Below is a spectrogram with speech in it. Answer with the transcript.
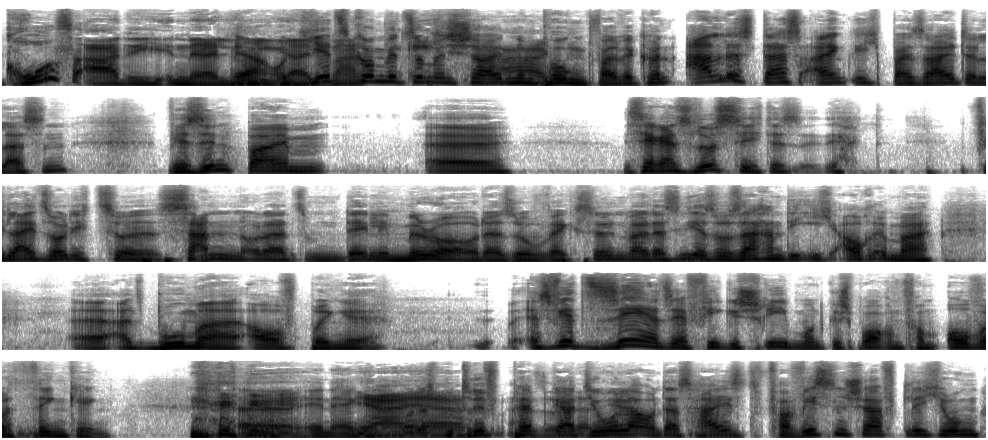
großartig in der Liga. Ja, und jetzt kommen wir zum entscheidenden stark. Punkt, weil wir können alles das eigentlich beiseite lassen. Wir sind beim, äh, ist ja ganz lustig, das, vielleicht sollte ich zur Sun oder zum Daily Mirror oder so wechseln, weil das sind ja so Sachen, die ich auch immer äh, als Boomer aufbringe. Es wird sehr, sehr viel geschrieben und gesprochen vom Overthinking. äh, in England. Ja, und das ja. betrifft Pep Also Guardiola ja. und das heißt Verwissenschaftlichung,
